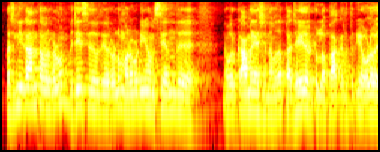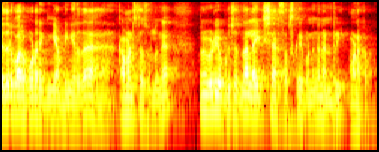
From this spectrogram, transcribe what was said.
ரஜினிகாந்த் அவர்களும் விஜய் சேதுபதி அவர்களும் மறுபடியும் சேர்ந்து ஒரு காம்பினேஷனை வந்து இப்போ ஜெயிலர் டூவில் பார்க்குறதுக்கு எவ்வளோ எதிர்பார்ப்போடு இருக்கீங்க அப்படிங்கிறத கமெண்ட்ஸில் சொல்லுங்கள் வீடியோ பிடிச்சிருந்தா லைக் ஷேர் சப்ஸ்கிரைப் பண்ணுங்கள் நன்றி. வணக்கம்.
